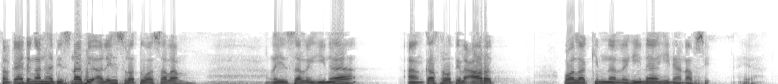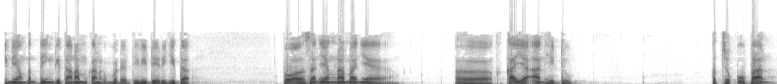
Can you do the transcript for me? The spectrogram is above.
Terkait dengan hadis Nabi alaihi salatu wasalam, "Laisal hina angka suratil arad, walakinna lahina hina nafsi." Ya. Ini yang penting ditanamkan kepada diri-diri kita. Bahwasan yang namanya uh, kekayaan hidup, kecukupan,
